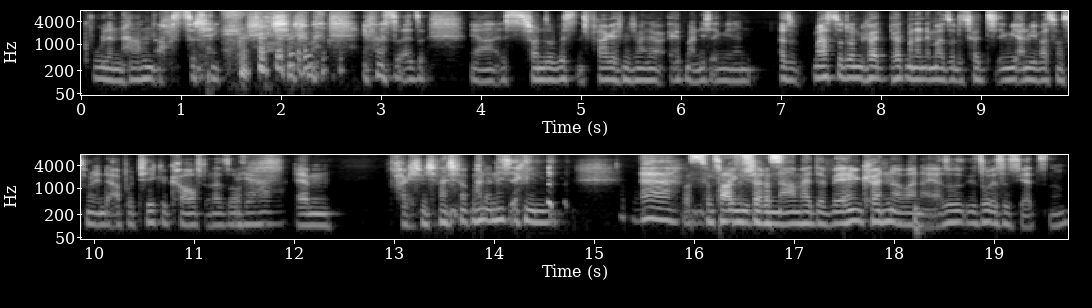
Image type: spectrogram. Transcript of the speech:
coole Namen auszudenken. immer so, also ja, ist schon so ein bisschen, ich frage ich mich manchmal, hätte man nicht irgendwie einen, also Mastodon hört, hört man dann immer so, das hört sich irgendwie an wie was, was man in der Apotheke kauft oder so. Ja. Ähm, frage ich mich manchmal, ob man da nicht irgendwie einen äh, Was sympathischeren. Namen hätte wählen können, aber naja, so, so ist es jetzt. Ne?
